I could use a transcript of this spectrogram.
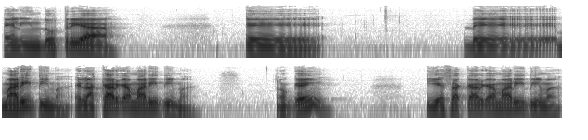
en la industria eh, de marítima, en la carga marítima. ¿Ok? Y esa carga marítima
